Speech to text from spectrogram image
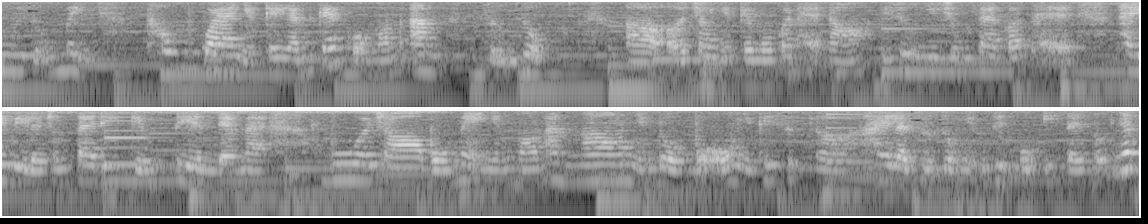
nuôi dưỡng mình thông qua những cái gắn kết của món ăn sử dụng. Ờ, ở trong những cái mối quan hệ đó. Ví dụ như chúng ta có thể thay vì là chúng ta đi kiếm tiền để mà mua cho bố mẹ những món ăn ngon những đồ bổ những cái sự uh, hay là sử dụng những dịch vụ y tế tốt nhất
